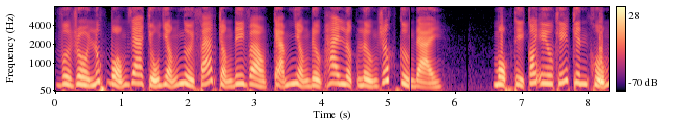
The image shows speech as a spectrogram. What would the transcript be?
Vừa rồi lúc bổn gia chủ dẫn người phá trận đi vào, cảm nhận được hai lực lượng rất cường đại. Một thì có yêu khí kinh khủng,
